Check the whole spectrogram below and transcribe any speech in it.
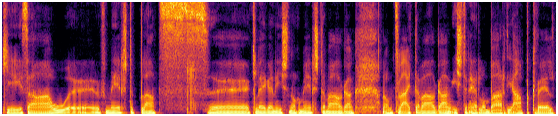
Chiesa auch äh, auf dem ersten Platz äh, gelegen ist nach dem ersten Wahlgang. Nach dem zweiten Wahlgang ist der Herr Lombardi abgewählt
